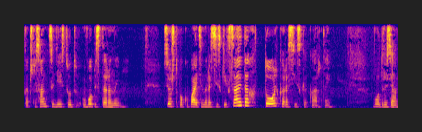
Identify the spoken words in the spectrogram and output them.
Так что санкции действуют в обе стороны. Все, что покупаете на российских сайтах, только российской картой. Вот, друзья,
